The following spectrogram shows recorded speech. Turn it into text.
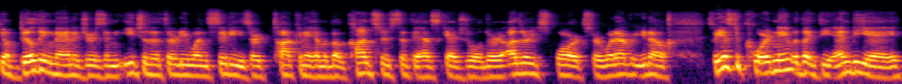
you know building managers in each of the 31 cities are talking to him about concerts that they have scheduled or other sports or whatever you know. So he has to coordinate with like the nba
